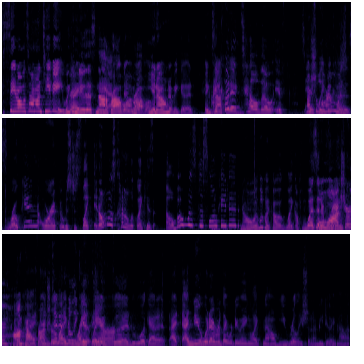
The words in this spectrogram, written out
place. See it all the time on TV. We can do this, not a problem. No problem. You know, it'll be good. Exactly. I couldn't tell though if especially his arm was broken, or if it was just like it almost kind of looked like his elbow was dislocated. no, it looked like a like a Was it a fracture? compound Okay. fracture, I didn't like really right get there. like a good look at it. I I knew whatever they were doing. Like, no, you really shouldn't be doing that.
